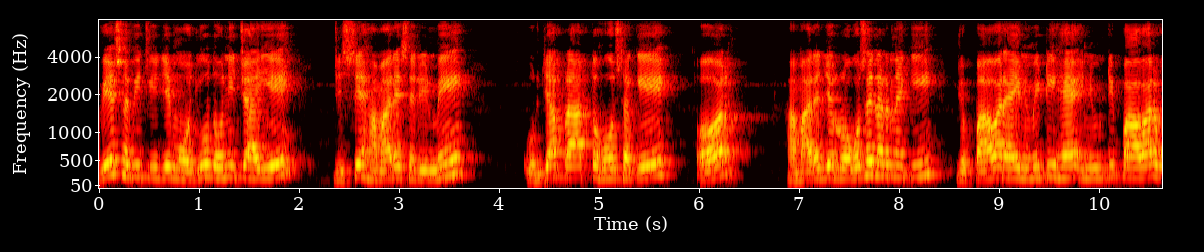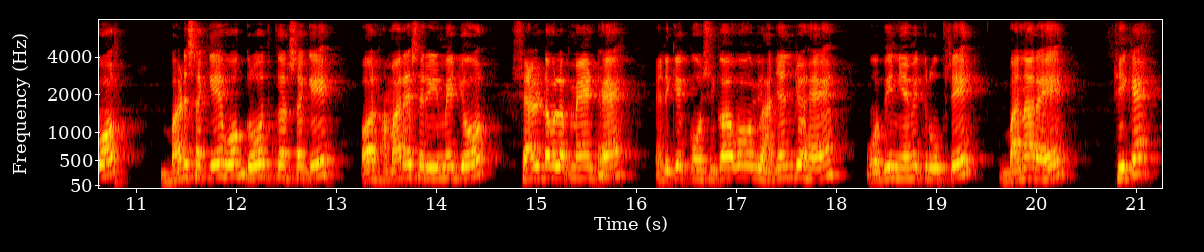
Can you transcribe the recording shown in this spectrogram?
वे सभी चीज़ें मौजूद होनी चाहिए जिससे हमारे शरीर में ऊर्जा प्राप्त हो सके और हमारे जो रोगों से लड़ने की जो पावर है इम्यूनिटी है इम्यूनिटी पावर वो बढ़ सके, वो ग्रोथ कर सके और हमारे शरीर में जो सेल डेवलपमेंट है, यानी कि कोशिका का विभाजन जो है, वो भी नियमित रूप से बना रहे। ठीक है?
